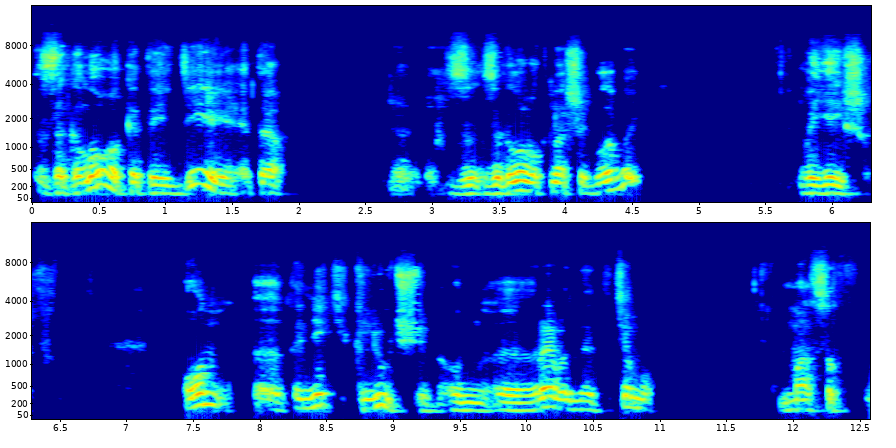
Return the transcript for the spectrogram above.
заголовок этой идеи, это э, заголовок нашей главы, Вейшев, он это некий ключ, он, э, Ревен на эту тему массу э,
